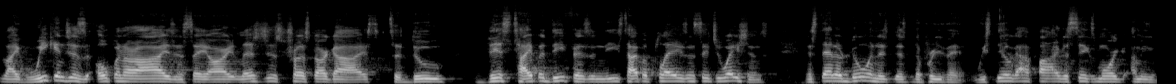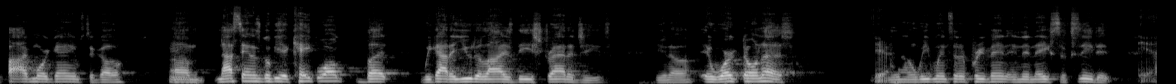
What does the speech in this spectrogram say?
like we can just open our eyes and say, all right, let's just trust our guys to do this type of defense and these type of plays and situations instead of doing this, this the prevent. We still got five to six more, I mean, five more games to go. Mm-hmm. Um, not saying it's gonna be a cakewalk, but we got to utilize these strategies. You know, it worked on us. Yeah. You know, we went to the prevent and then they succeeded. Yeah.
